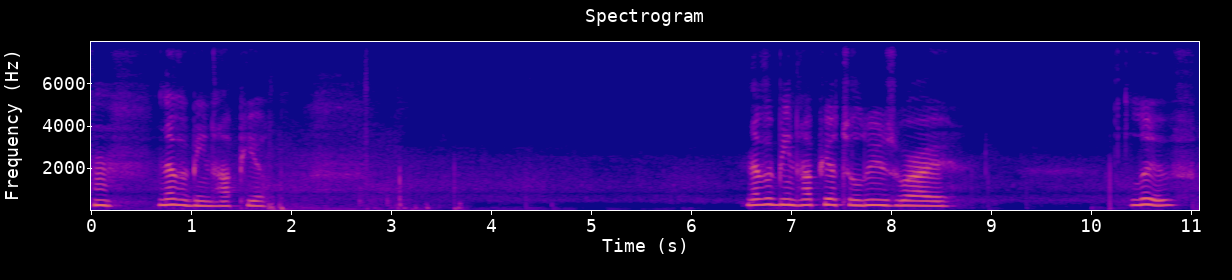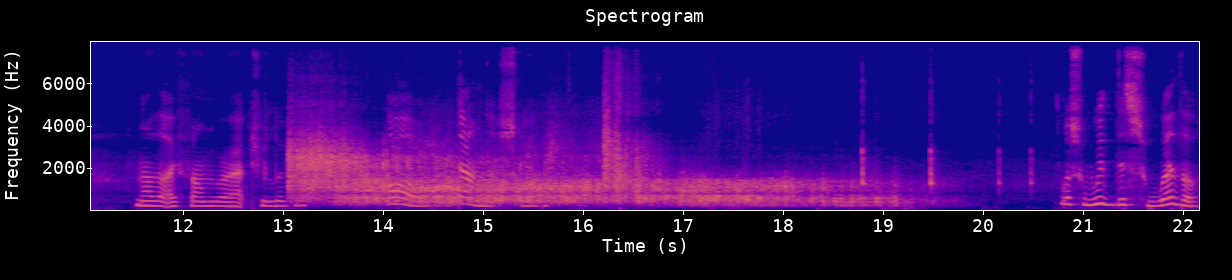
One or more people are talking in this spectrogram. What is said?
Hmm, never been happier. Never been happier to lose where I live, now that I found where I actually live. Oh, damn, that scared me. What's with this weather?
